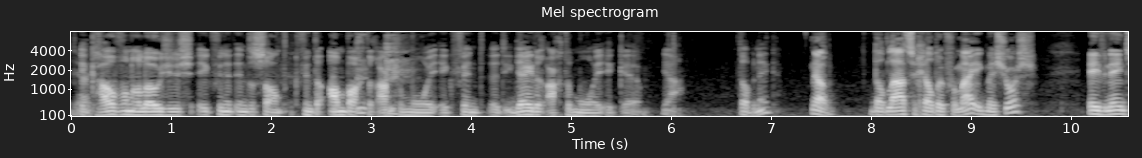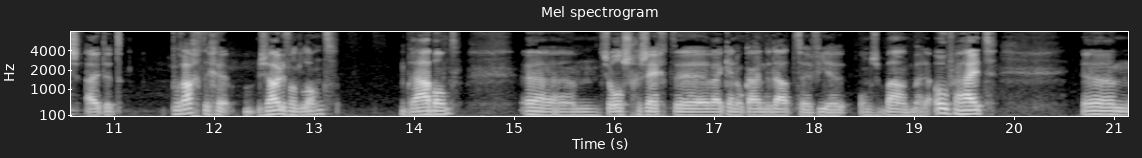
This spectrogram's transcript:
Ik hou van horloges. Ik vind het interessant. Ik vind de ambacht erachter mooi. Ik vind het idee erachter mooi. Ik, ja, dat ben ik. Nou, dat laatste geldt ook voor mij. Ik ben Sjors. Eveneens uit het prachtige zuiden van het land. Brabant. Ehm, zoals gezegd, eh, wij kennen elkaar inderdaad eh, via onze baan bij de overheid. Ehm,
